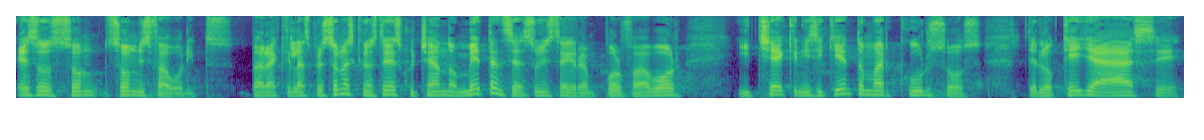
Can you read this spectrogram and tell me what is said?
esos son, son mis favoritos. Para que las personas que nos estén escuchando, métanse a su Instagram, por favor, y chequen. Y si quieren tomar cursos de lo que ella hace,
